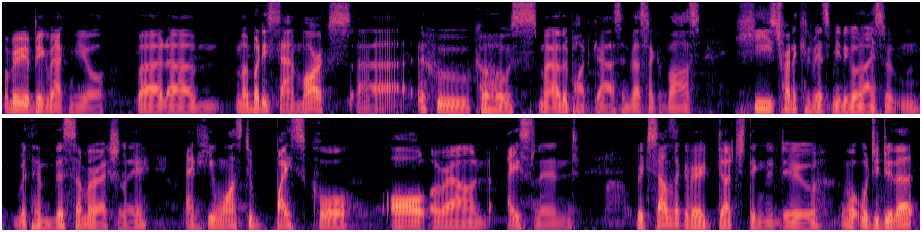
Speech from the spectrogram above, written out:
or maybe a Big Mac meal. But um, my buddy Sam Marks, uh, who co-hosts my other podcast, Invest Like a Boss, he's trying to convince me to go to Iceland with him this summer, actually. And he wants to bicycle all around Iceland, which sounds like a very Dutch thing to do. What, would you do that?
